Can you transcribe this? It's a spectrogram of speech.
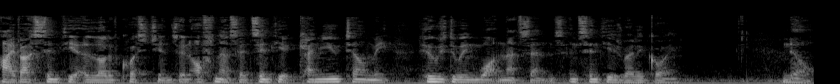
I've asked Cynthia a lot of questions, and often I've said, Cynthia, can you tell me who's doing what in that sentence? And Cynthia's read it going, no.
